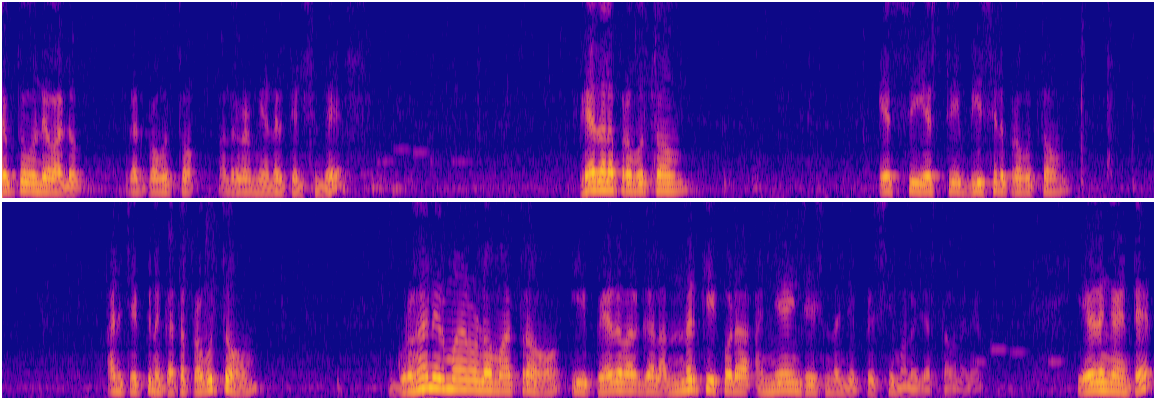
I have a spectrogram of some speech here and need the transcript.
చెబుతూ ఉండేవాళ్ళు గత ప్రభుత్వం. అందరూ కూడా మీ అందరికీ తెలిసిందే. పేదల ప్రభుత్వం ఎస్సీ ఎస్టీ బీసీల ప్రభుత్వం అని చెప్పిన గత ప్రభుత్వం గృహ నిర్మాణంలో మాత్రం ఈ పేద వర్గాలందరికీ కూడా అన్యాయం చేసిందని చెప్పేసి మనం చేస్తా ఉన్నా నేను. ఏ విధంగా అంటే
